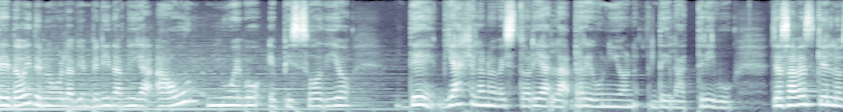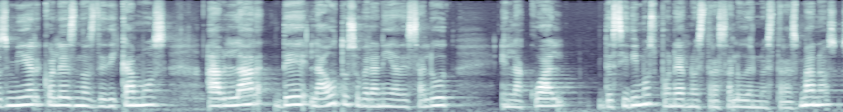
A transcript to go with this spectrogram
Te doy de nuevo la bienvenida, amiga, a un nuevo episodio de Viaje a la Nueva Historia, la reunión de la tribu. Ya sabes que los miércoles nos dedicamos a hablar de la autosoberanía de salud, en la cual decidimos poner nuestra salud en nuestras manos,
